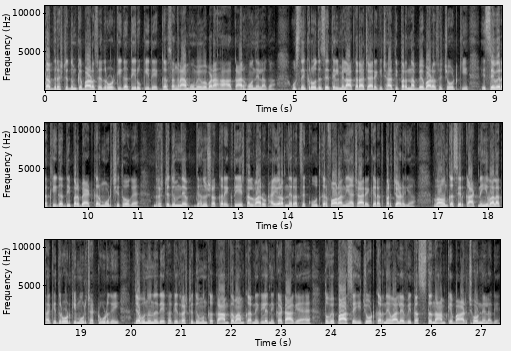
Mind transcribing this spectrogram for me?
तब दृष्टिदुम के बाड़ों से द्रोड़ की गति रुकी देखकर संग्राम भूमि में बड़ा हाहाकार होने लगा। उसने क्रोध से तिल मिलाकर आचार्य की छाती पर नब्बे बाड़ों से चोट की। इससे वे रथ की गद्दी पर बैठकर मूर्छित हो गए। दृष्टिदुम ने धनुष रखकर एक तेज तलवार उठाई और अपने रथ से कूदकर फौरानी आचार्य के रथ पर चढ़ गया। वह उनका सिर काटने ही वाला था कि द्रोड़ मूर्छा टूट गई। जब उन्होंने देखा कि दृष्टिदुम उनका काम तमाम करने के लिए निकट आ गया है तो वे पास से ही चोट करने वाले वितस्त नाम के बाढ़ छोड़ने लगे।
